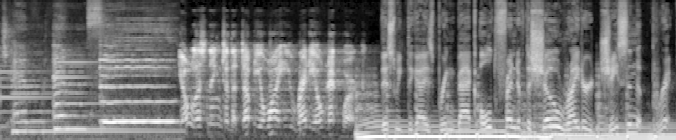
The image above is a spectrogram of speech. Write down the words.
HMMC. You're listening to the WYE Radio Network. This week, the guys bring back old friend of the show, writer Jason Brick.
